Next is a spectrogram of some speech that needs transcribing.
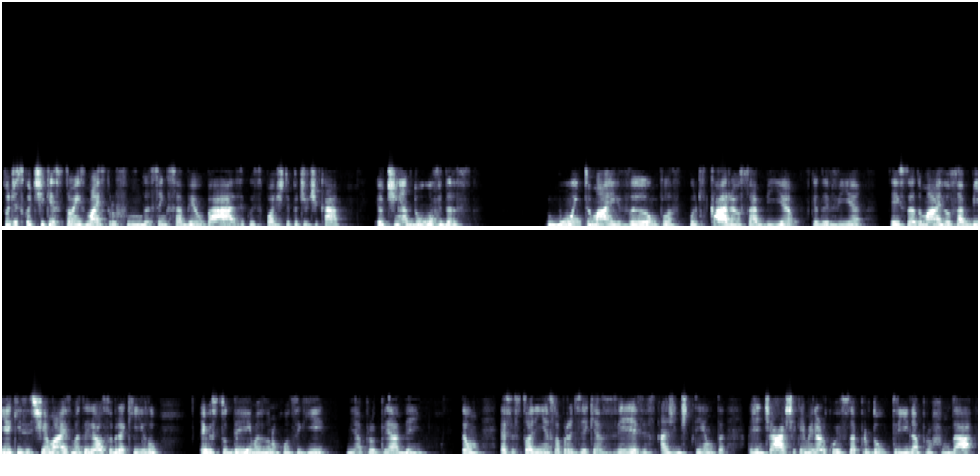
tu discutir questões mais profundas sem saber o básico, isso pode te prejudicar. Eu tinha dúvidas muito mais amplas, porque, claro, eu sabia que eu devia ter estudado mais, eu sabia que existia mais material sobre aquilo, eu estudei, mas eu não consegui me apropriar bem. Então, essa historinha é só para dizer que às vezes a gente tenta, a gente acha que é melhor coisa estudar por doutrina, aprofundar,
